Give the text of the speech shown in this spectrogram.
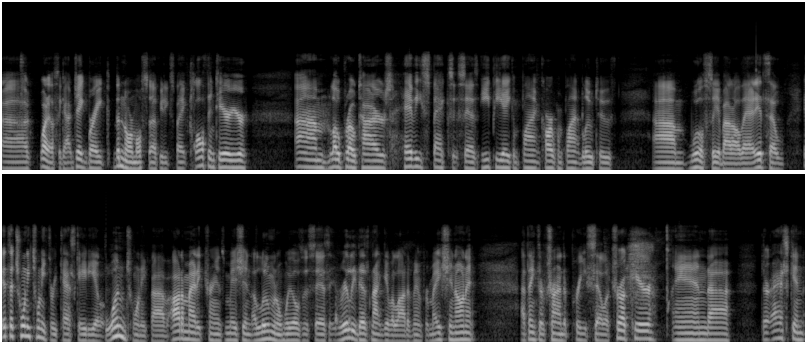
Uh, what else they got? Jake brake, the normal stuff you'd expect. Cloth interior, um, low pro tires, heavy specs. It says EPA compliant, carb compliant, Bluetooth. Um, we'll see about all that. It's a it's a 2023 Cascadia 125 automatic transmission, aluminum wheels. It says it really does not give a lot of information on it. I think they're trying to pre-sell a truck here, and uh, they're asking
